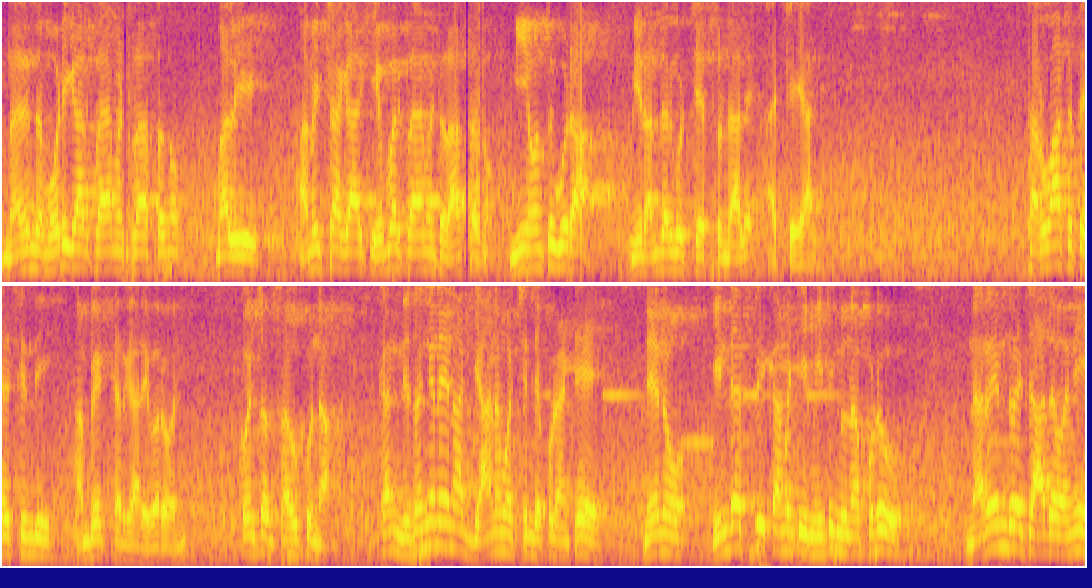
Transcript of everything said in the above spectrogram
నరేంద్ర మోడీ గారికి రాయమంటే రాస్తాను. మళ్ళీ అమిత్ షా గారికి ఎవరికి రాయమంటే రాస్తాను. మీ వంతు కూడా మీరందరూ కూడా చేస్తుండాలి అది చేయాలి. తర్వాత తెలిసింది అంబేద్కర్ గారు ఎవరో అని. కొంచెం చదువుకున్నా. కానీ నిజంగానే నాకు జ్ఞానం వచ్చింది ఎప్పుడంటే నేను ఇండస్ట్రీ కమిటీ మీటింగ్ ఉన్నప్పుడు నరేంద్ర జాదవ్ అని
